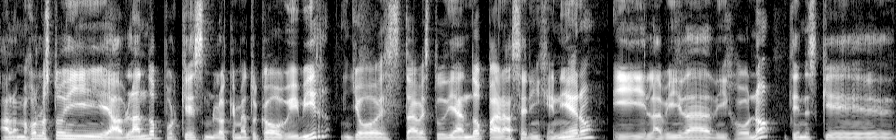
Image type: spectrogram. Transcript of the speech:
a lo mejor lo estoy hablando porque es lo que me ha tocado vivir. Yo estaba estudiando para ser ingeniero y la vida dijo, no, tienes que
